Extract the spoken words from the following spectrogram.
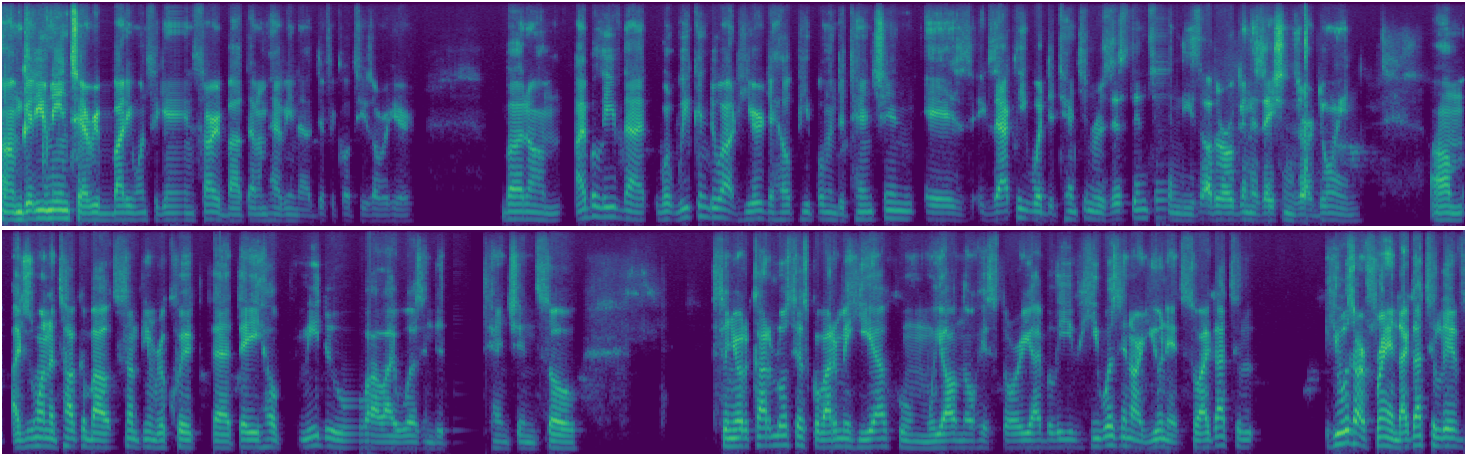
Um, good evening to everybody once again. Sorry about that. I'm having uh, difficulties over here. But um, I believe that what we can do out here to help people in detention is exactly what detention resistance and these other organizations are doing. Um, I just want to talk about something real quick that they helped me do while I was in detention. So, Senor Carlos Escobar Mejia, whom we all know his story, I believe, he was in our unit. So I got to, he was our friend. I got to live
